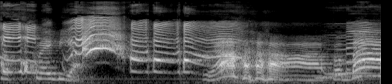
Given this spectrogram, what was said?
സബ്സ്ക്രൈബ് ചെയ്യുക ബൈ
